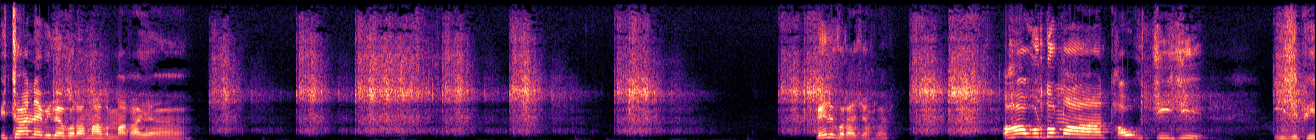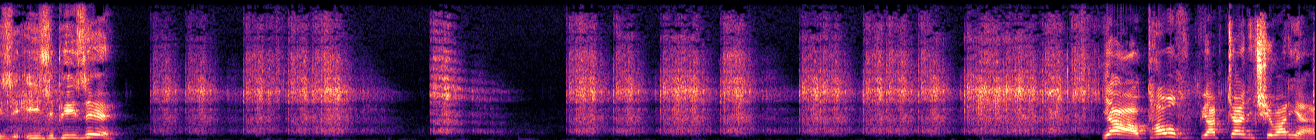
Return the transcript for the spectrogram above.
Bir tane bile vuramadım aga ya. Beni vuracaklar. Aha vurdum lan. Tavuk GG. Easy peasy easy peasy. Ya tavuk yapacağın işi var ya.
